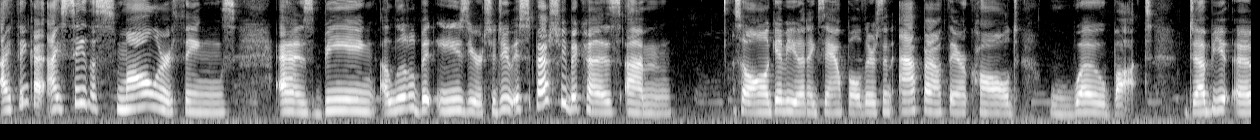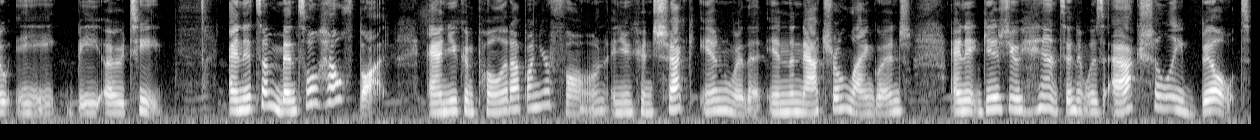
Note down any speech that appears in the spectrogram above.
I think I, I see the smaller things as being a little bit easier to do, especially because. Um, so I'll give you an example. There's an app out there called Woebot, W O E B O T, and it's a mental health bot and you can pull it up on your phone and you can check in with it in the natural language. And it gives you hints and it was actually built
